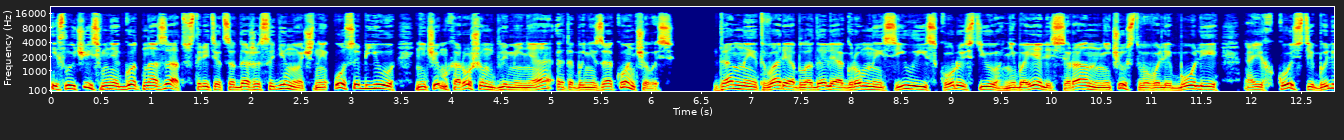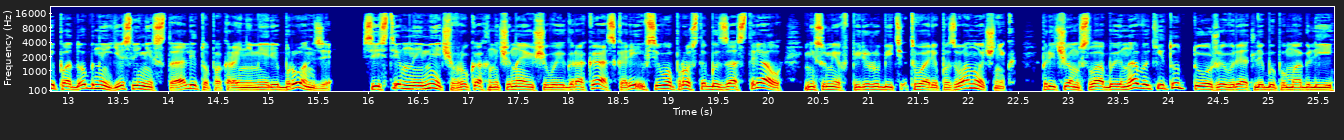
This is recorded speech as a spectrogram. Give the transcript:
и случись мне год назад встретиться даже с одиночной особью, ничем хорошим для меня это бы не закончилось. Данные твари обладали огромной силой и скоростью, не боялись ран, не чувствовали боли, а их кости были подобны, если не стали, то, по крайней мере, бронзе. Системный меч в руках начинающего игрока, скорее всего, просто бы застрял, не сумев перерубить твари позвоночник. Причем слабые навыки тут тоже вряд ли бы помогли.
